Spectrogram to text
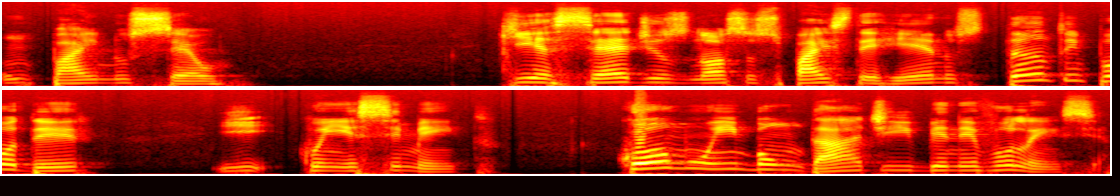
um Pai no céu, que excede os nossos pais terrenos, tanto em poder e conhecimento, como em bondade e benevolência.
